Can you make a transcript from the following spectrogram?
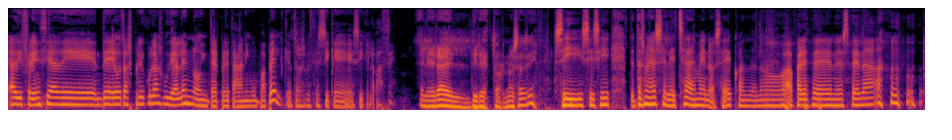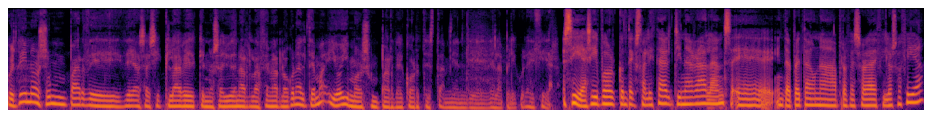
a diferencia de, otras películas, Woody Allen no interpreta ningún papel, que otras veces sí que, sí que lo hace. Él era el director, ¿no es así? Sí, sí, sí. De todas maneras se le echa de menos ¿eh? cuando no aparece en escena. Pues dinos un par de ideas así clave que nos ayuden a relacionarlo con el tema y oímos un par de cortes también de, la película Iciar. Sí, así por contextualizar, Gina Rowlands eh, interpreta a una profesora de filosofía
